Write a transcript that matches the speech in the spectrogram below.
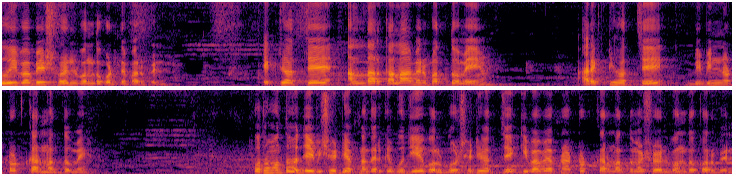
দুইভাবে শরীর বন্ধ করতে পারবেন। একটি হচ্ছে আল্লাহর কালামের মাধ্যমে, আরেকটি হচ্ছে বিভিন্ন টোটকার মাধ্যমে। প্রথমত যে বিষয়টি আপনাদেরকে বুঝিয়ে বলব, সেটি হচ্ছে কীভাবে আপনার টোটকার মাধ্যমে শরীর বন্ধ করবেন।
